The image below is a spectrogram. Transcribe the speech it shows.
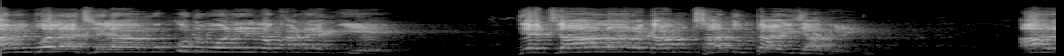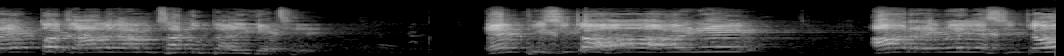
আমি বলেছিলাম মুকুটমণির ওখানে গিয়ে যে জাল আর গামছা দুটাই যাবে। আর এর তো জাল গামছা দুটাই গেছে। এমপি সিটও হয়নি, আর এমএলএ সিটও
